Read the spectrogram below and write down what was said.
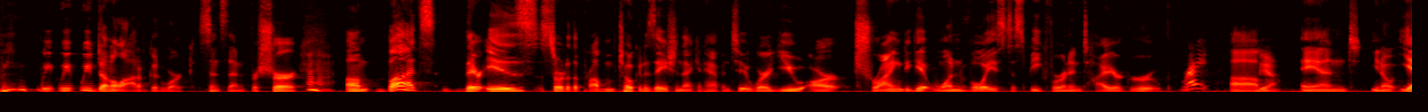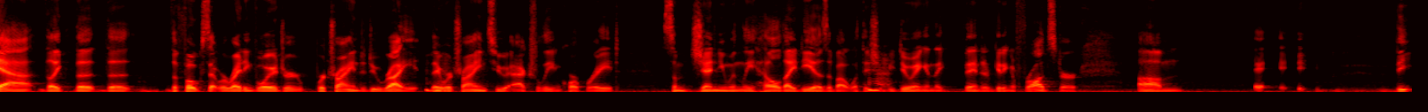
we, we we've done a lot of good work since then for sure. Um, but there is sort of the problem of tokenization that can happen too, where you are trying to get one voice to speak for an entire group. right Um, Yeah. And you know, yeah, like the the the folks that were writing Voyager were trying to do right. They were trying to actually incorporate some genuinely held ideas about what they should be doing, and they they ended up getting a fraudster. Um, it- it- the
